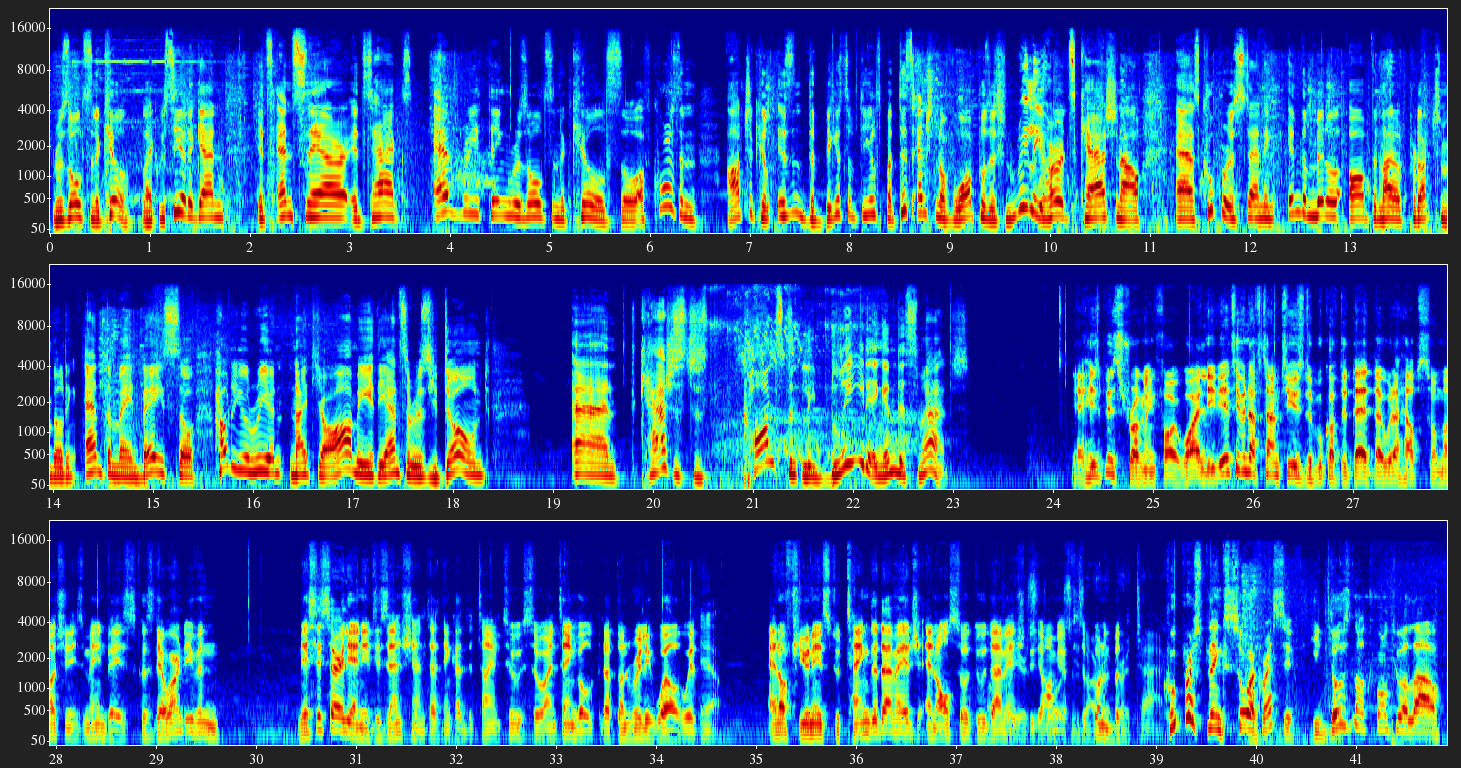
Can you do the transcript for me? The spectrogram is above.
results in a kill. Like we see it again, it's ensnare, it's hacks, everything results in a kill. So of course an archer kill isn't the biggest of deals, but this engine of war position really hurts Cash now as Cooper is standing in the middle of the Night Elf production building and the main base. So how do you reunite your army? The answer is you don't. And Cash is just constantly bleeding in this match. Yeah, he's been struggling for a while. He didn't even have time to use the Book of the Dead. That would have helped so much in his main base because there weren't even necessarily any disenchant, I think, at the time too. So Entangle could have done really well with Yeah. enough units to tank the damage and also do A damage to the army of forces his opponent. But attack. Cooper's playing so aggressive. He does not want to allow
